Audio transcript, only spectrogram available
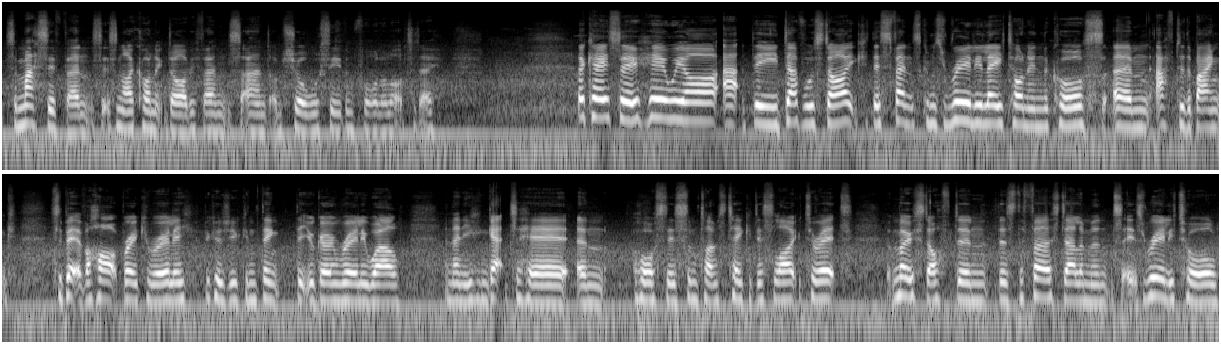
It's a massive fence. It's an iconic Derby fence, and I'm sure we'll see them fall a lot today. Okay, so here we are at the Devil's Dyke. This fence comes really late on in the course um, after the bank. It's a bit of a heartbreaker, really, because you can think that you're going really well, and then you can get to here, and horses sometimes take a dislike to it. But most often, there's the first element, it's really tall.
